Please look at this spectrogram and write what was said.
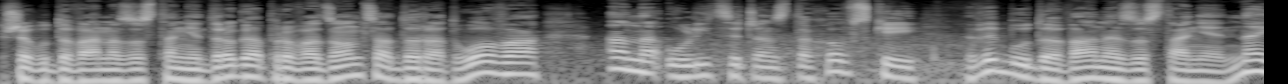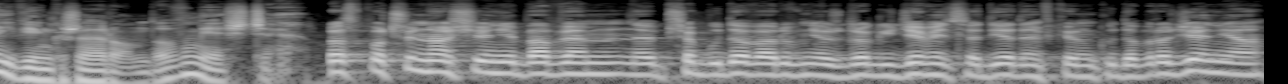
Przebudowana zostanie droga prowadząca do Radłowa, a na ulicy Częstochowskiej wybudowane zostanie największe rondo w mieście. Rozpoczyna się niebawem przebudowa również drogi 901 w kierunku Dobrodzienia.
